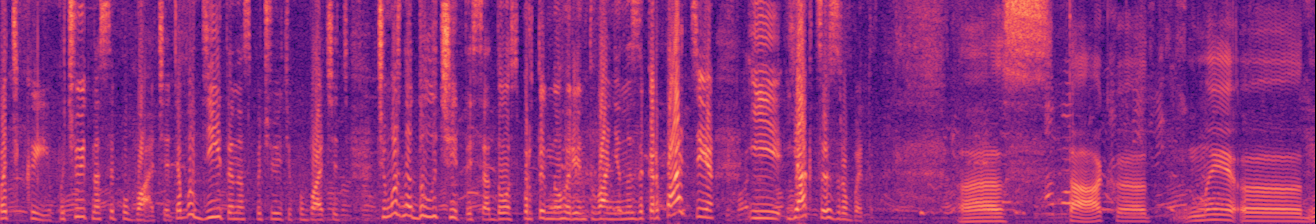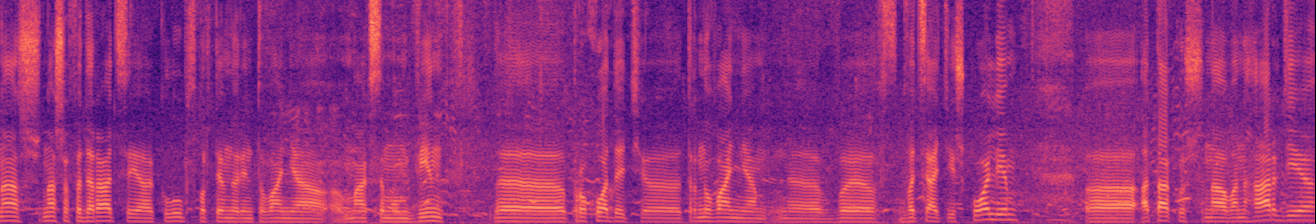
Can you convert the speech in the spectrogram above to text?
батьки почують нас і побачать, або діти нас почують і побачать, чи можна долучитися до спортивного орієнтування на Закарпатті і як це зробити? Е, Так, е, ми, е, наш, наша федерація, клуб спортивного орієнтування Максимум, він проходить е, тренування е, в 20-й школі, е, а також на авангарді. Е,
